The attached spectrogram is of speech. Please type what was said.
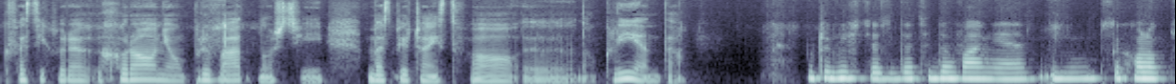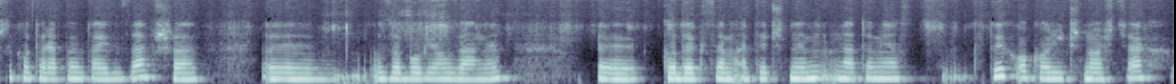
kwestii, które chronią prywatność i bezpieczeństwo no, klienta. Oczywiście zdecydowanie mm, psycholog, psychoterapeuta jest zawsze y, zobowiązany y, kodeksem etycznym, natomiast w tych okolicznościach y,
